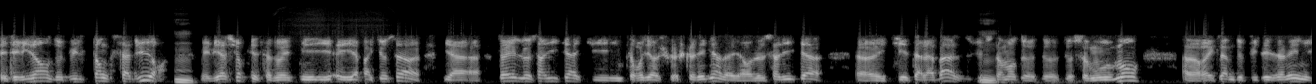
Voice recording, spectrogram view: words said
C'est évident, depuis le temps que ça dure. Hmm. Mais bien sûr que ça doit être mis. Et il n'y a pas que ça. Il y a, vous savez, le syndicat qui, comment dire, je, je connais bien d'ailleurs, le syndicat euh, qui est à la base justement de, de, de ce mouvement réclame depuis des années une-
